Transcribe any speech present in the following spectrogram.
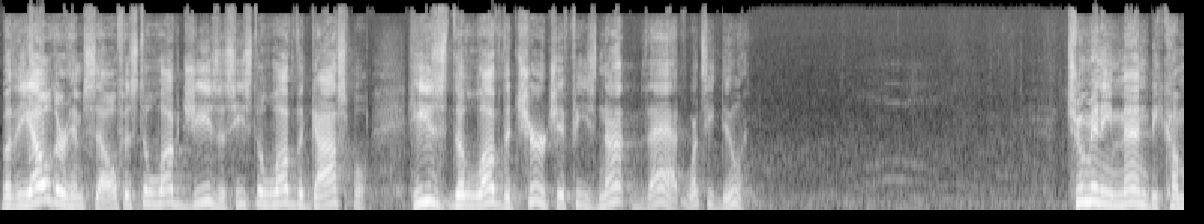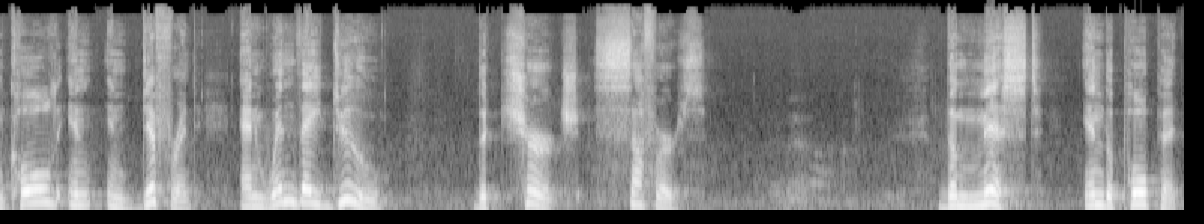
But the elder himself is to love Jesus. He's to love the gospel. He's the love of the church. If he's not that, what's he doing? Too many men become cold and indifferent, and when they do, the church suffers. The mist in the pulpit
